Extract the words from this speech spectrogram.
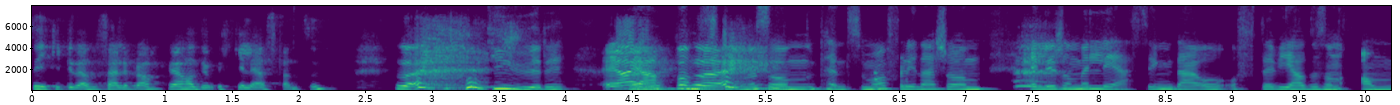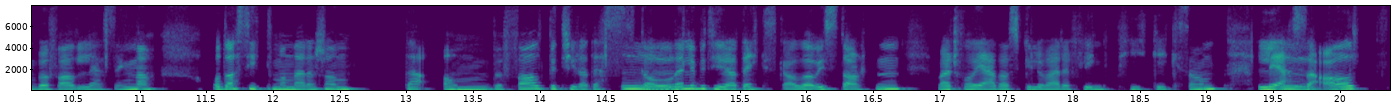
Så gikk ikke det så særlig bra, for jeg hadde jo ikke lest pensum. Guri. ja, Det er vanskelig med sånn pensum òg, fordi det er sånn Eller sånn med lesing, det er jo ofte Vi hadde sånn anbefalt lesing, da. Og da sitter man der og sånn Det er anbefalt. Betyr det at jeg skal, Mm. eller betyr det at jeg ikke skal? det? Og i starten, i hvert fall jeg, da skulle være flink pike, ikke sant. Lese Mm. alt.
